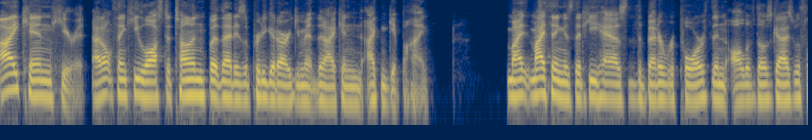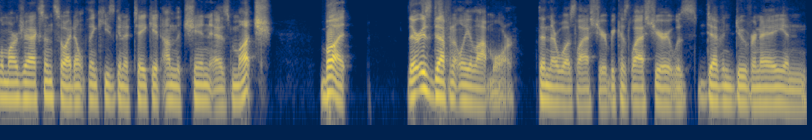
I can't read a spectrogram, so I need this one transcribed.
I can hear it. I don't think he lost a ton, but that is a pretty good argument that I can I can get behind. My my thing is that he has the better rapport than all of those guys with Lamar Jackson, so I don't think he's going to take it on the chin as much. But there is definitely a lot more than there was last year because last year it was Devin Duvernay and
